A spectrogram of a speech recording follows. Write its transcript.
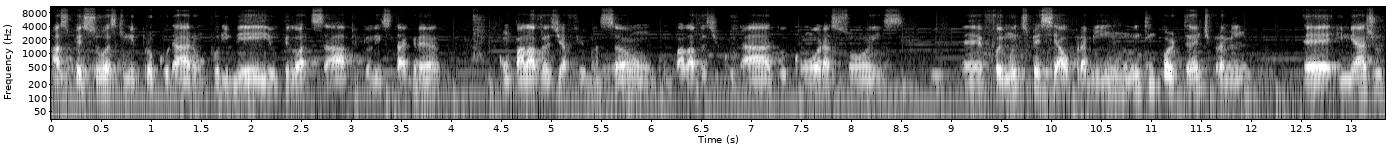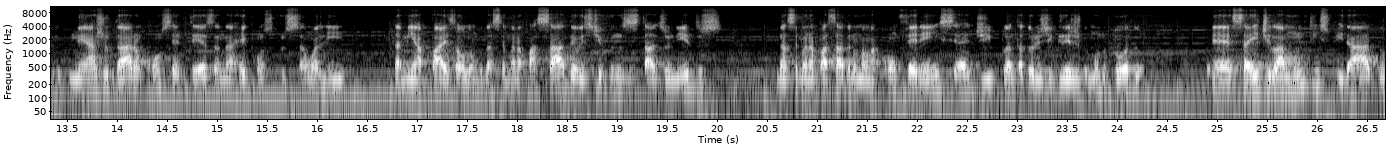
as pessoas que me procuraram por e-mail, pelo WhatsApp, pelo Instagram, com palavras de afirmação, com palavras de cuidado, com orações, é, foi muito especial para mim, muito importante para mim, é, e me, ajud me ajudaram com certeza na reconstrução ali da minha paz ao longo da semana passada. Eu estive nos Estados Unidos na semana passada numa conferência de plantadores de igreja do mundo todo. É, saí de lá muito inspirado,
